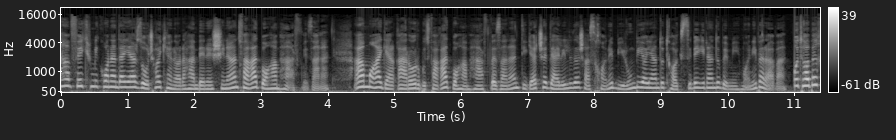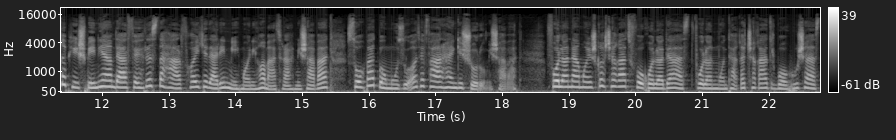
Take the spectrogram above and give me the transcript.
هم فکر می کنند اگر زوجها کنار هم بنشینند فقط با هم حرف می‌زنند. اما اگر قرار بود فقط با هم حرف بزنند دیگر چه دلیلی داشت از خانه بیرون بیایند و تاکسی بگیرند و به میهمانی بروند؟ مطابق پیش بینی هم در فهرست حرف هایی که در این میهمانی ها مطرح می شود صحبت با موضوعات فرهنگی شروع می شود فلان نمایشگاه چقدر فوقالعاده است فلان منطقه چقدر باهوش است.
